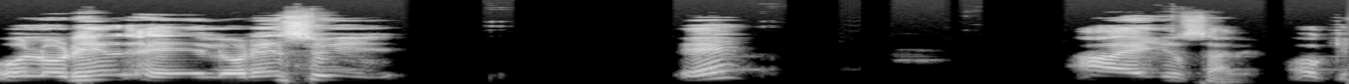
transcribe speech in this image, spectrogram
O Lorenzo, eh, Lorenzo y... ¿Eh? Ah, ellos saben. Ok.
